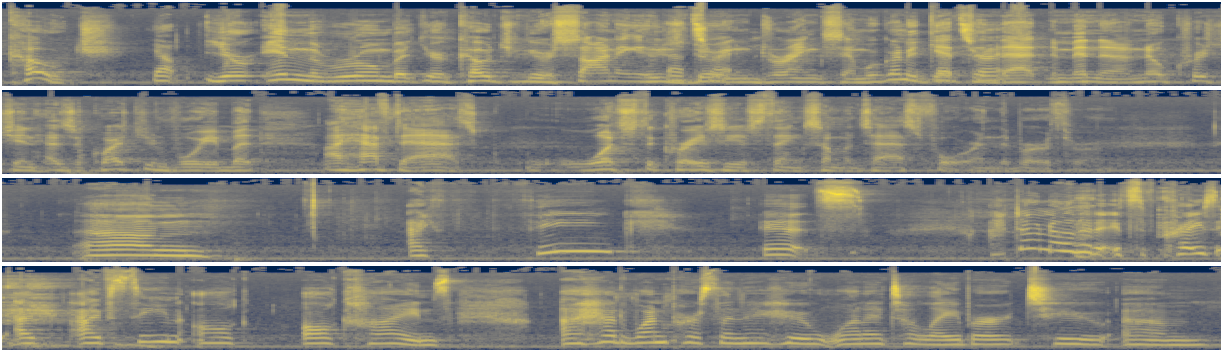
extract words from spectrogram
coach. Yep. You're in the room, but you're coaching, you're signing who's That's doing right. drinks, and we're going to get That's to right. that in a minute. I know Christian has a question for you, but I have to ask what's the craziest thing someone's asked for in the birth room? Um, I think it's. I don't know that it's crazy. I've, I've seen all all kinds. I had one person who wanted to labor to. Um,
